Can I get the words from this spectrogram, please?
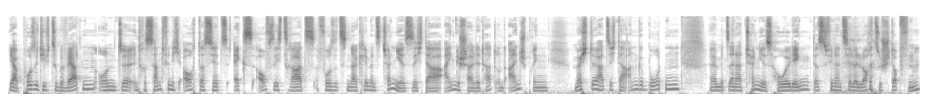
ja, positiv zu bewerten. Und äh, interessant finde ich auch, dass jetzt Ex-Aufsichtsratsvorsitzender Clemens Tönnies sich da eingeschaltet hat und einspringen möchte, hat sich da angeboten, äh, mit seiner Tönnies Holding das finanzielle Loch zu stopfen.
